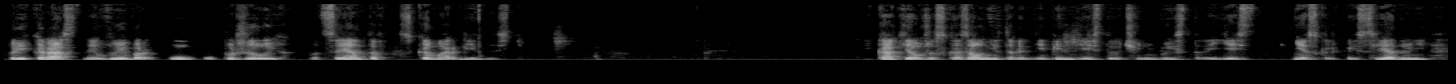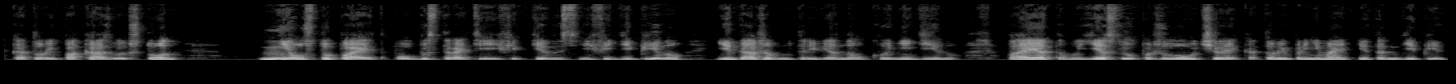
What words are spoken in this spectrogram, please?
Прекрасный выбор у, у пожилых пациентов с коморбидностью. Как я уже сказал, нитроднепин действует очень быстро. Есть несколько исследований, которые показывают, что он не уступает по быстроте и эффективности нифедипину и даже внутривенному клонидину. Поэтому, если у пожилого человека, который принимает нитрандипин,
